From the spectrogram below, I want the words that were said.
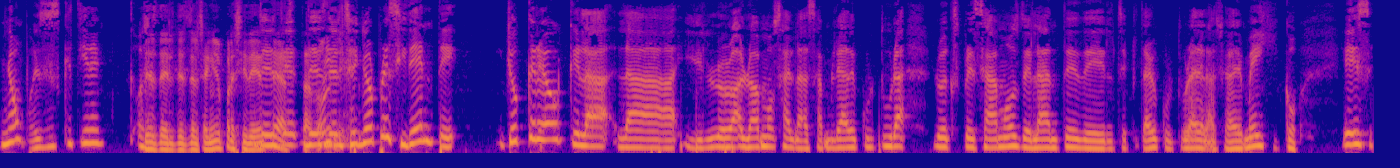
No, pues es que tienen... desde, el, desde el señor presidente desde, hasta Desde el señor presidente. Yo creo que la, la, y lo hablamos en la Asamblea de Cultura, lo expresamos delante del secretario de Cultura de la Ciudad de México, es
